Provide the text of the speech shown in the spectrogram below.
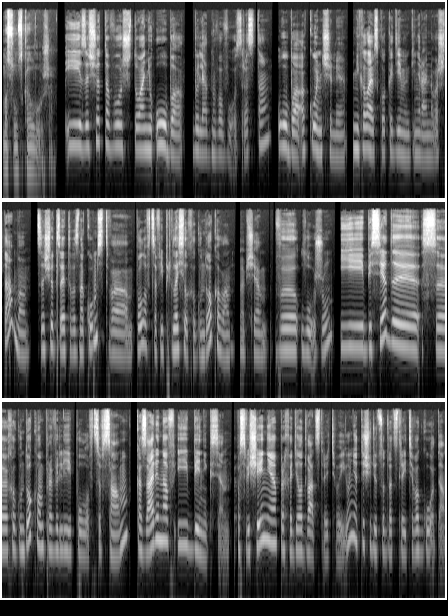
масонской ложи. И за счет того, что они оба были одного возраста, оба окончили Николаевскую академию генерального штаба, за счет этого знакомства Половцев и пригласил Хагундокова вообще в ложу. И беседы с Хагундоковым провели Половцев сам, Казаринов и Бениксен. Посвящение проходило 23 июня 1923 года.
